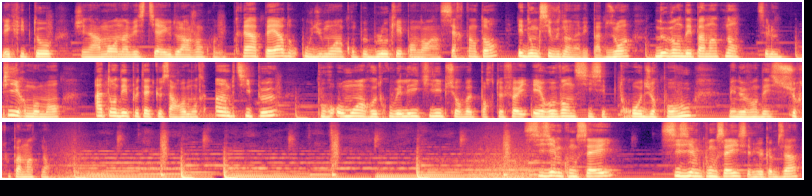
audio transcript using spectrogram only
les cryptos, généralement on investit avec de l'argent qu'on est prêt à perdre, ou du moins qu'on peut bloquer pendant un certain temps, et donc si vous n'en avez pas besoin, ne vendez pas maintenant, c'est le pire moment, attendez peut-être que ça remonte un petit peu, pour au moins retrouver l'équilibre sur votre portefeuille et revendre si c'est trop dur pour vous, mais ne vendez surtout pas maintenant. Sixième conseil, sixième conseil, c'est mieux comme ça,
